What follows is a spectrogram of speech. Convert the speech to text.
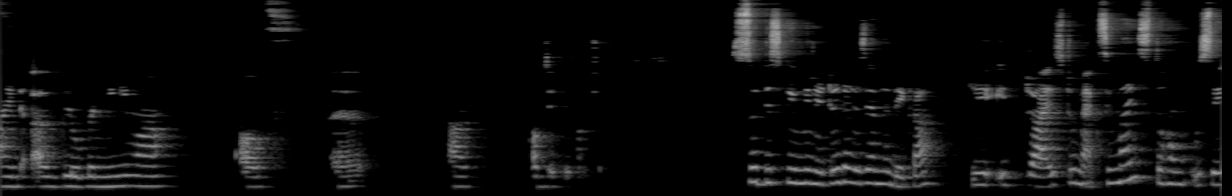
find a global minima of objective function so discriminator का जैसे हमने देखा कि इट ट्राइज टू मैक्सिमाइज तो हम उसे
